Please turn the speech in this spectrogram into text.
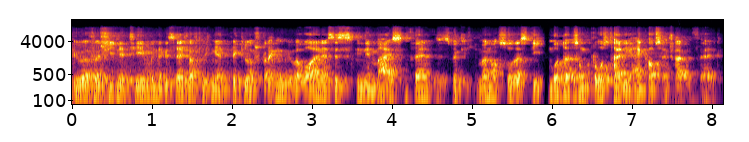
über verschiedene Themen in der gesellschaftlichen Entwicklung sprechen, wie wir wollen. Es ist in den meisten Fällen ist es wirklich immer noch so, dass die Mutter zum Großteil die Einkaufsentscheidung fällt.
